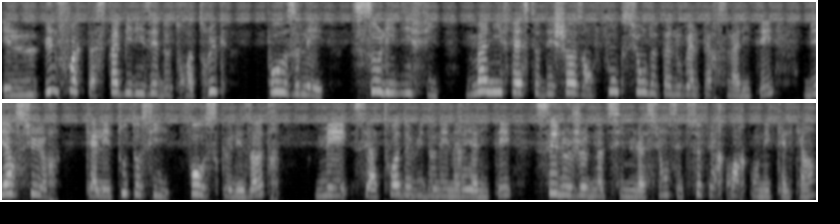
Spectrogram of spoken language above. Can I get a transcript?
Et une fois que tu as stabilisé deux, trois trucs, pose-les, solidifie, manifeste des choses en fonction de ta nouvelle personnalité. Bien sûr qu'elle est tout aussi fausse que les autres, mais c'est à toi de lui donner une réalité. C'est le jeu de notre simulation, c'est de se faire croire qu'on est quelqu'un,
